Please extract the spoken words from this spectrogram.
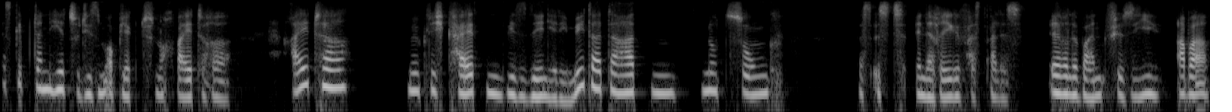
Es gibt dann hier zu diesem Objekt noch weitere Reitermöglichkeiten. Wie Sie sehen hier die Metadaten, Nutzung. Das ist in der Regel fast alles irrelevant für Sie, aber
